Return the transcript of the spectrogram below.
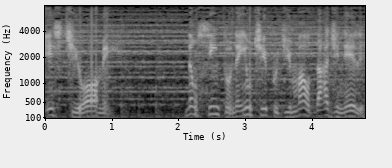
Este homem. Não sinto nenhum tipo de maldade nele.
